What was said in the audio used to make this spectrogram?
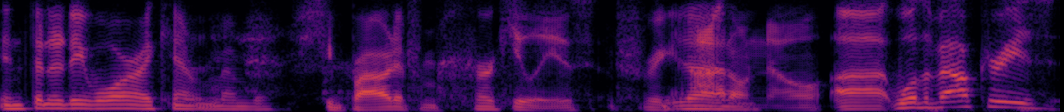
Infinity War? I can't remember. she borrowed it from Hercules. Freaking, Yeah. I don't know. Uh, well, the Valkyries.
